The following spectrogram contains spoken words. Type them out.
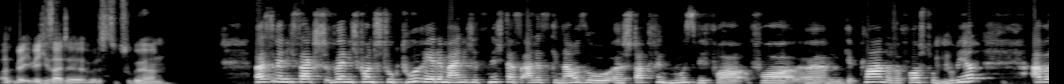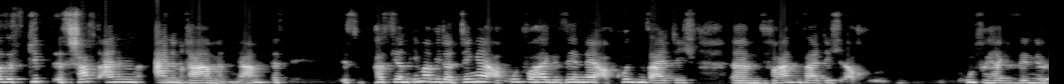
Welche Seite würdest du zugehören? Weißt du, wenn ich sage, wenn ich von Struktur rede, meine ich jetzt nicht, dass alles genauso äh, stattfinden muss wie vor, vor ähm, geplant oder vorstrukturiert. Mhm. Aber es gibt, es schafft einem einen Rahmen, ja. Es, es passieren immer wieder Dinge, auch unvorhergesehene, auch kundenseitig, ähm, lieferantenseitig, auch unvorhergesehene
